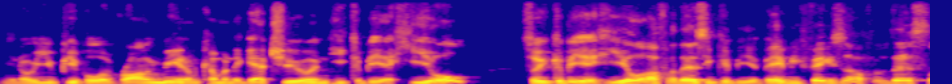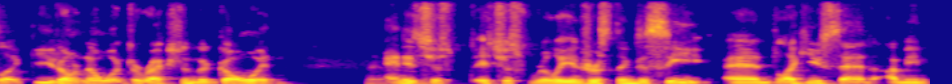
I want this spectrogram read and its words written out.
you know, you people have wronged me, and I'm coming to get you. And he could be a heel, so he could be a heel off of this. He could be a baby face off of this. Like you don't know what direction they're going, yeah. and it's just it's just really interesting to see. And like you said, I mean.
